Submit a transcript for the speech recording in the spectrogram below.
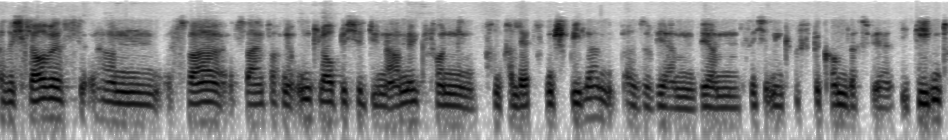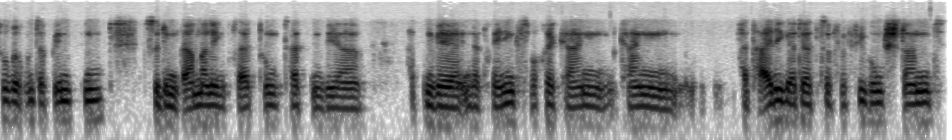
Also ich glaube, es, ähm, es, war, es war einfach eine unglaubliche Dynamik von, von verletzten Spielern. Also wir haben, wir haben sich in den Griff bekommen, dass wir die Gegentore unterbinden. Zu dem damaligen Zeitpunkt hatten wir, hatten wir in der Trainingswoche keinen, keinen Verteidiger, der zur Verfügung stand.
